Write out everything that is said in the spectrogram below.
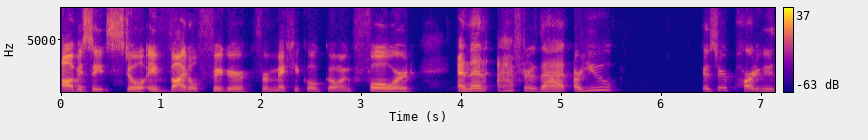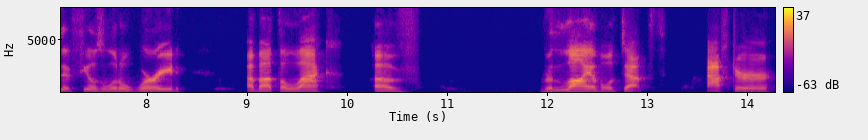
obviously, still a vital figure for Mexico going forward. And then after that, are you? Is there a part of you that feels a little worried about the lack of reliable depth after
